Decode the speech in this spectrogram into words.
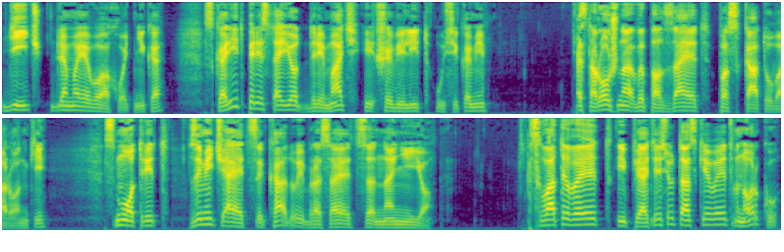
дичь для моего охотника. Скорит перестает дремать и шевелит усиками. Осторожно выползает по скату воронки, смотрит, замечает цикаду и бросается на нее. Схватывает и пятясь утаскивает в норку.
